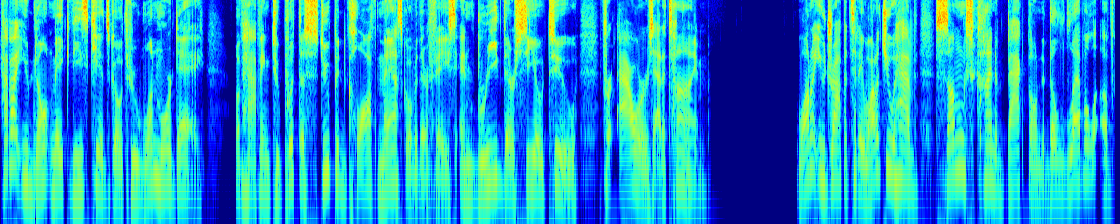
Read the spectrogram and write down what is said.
How about you don't make these kids go through one more day of having to put the stupid cloth mask over their face and breathe their CO2 for hours at a time? Why don't you drop it today? Why don't you have some kind of backbone? The level of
